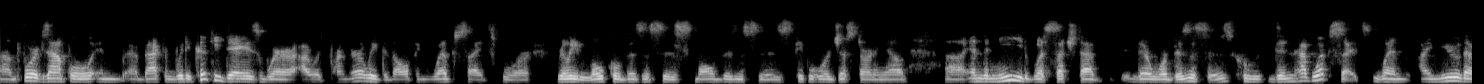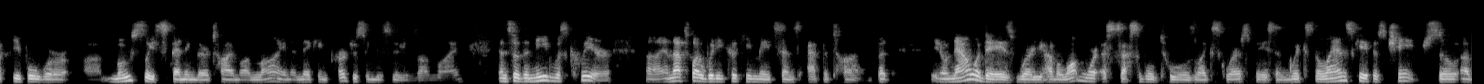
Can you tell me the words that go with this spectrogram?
Um, for example, in uh, back in Witty Cookie days, where I was primarily developing websites for really local businesses, small businesses, people who were just starting out, uh, and the need was such that there were businesses who didn't have websites. When I knew that people were uh, mostly spending their time online and making purchasing decisions online, and so the need was clear, uh, and that's why Witty Cookie made sense at the time. But you know nowadays where you have a lot more accessible tools like squarespace and wix the landscape has changed. So a,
